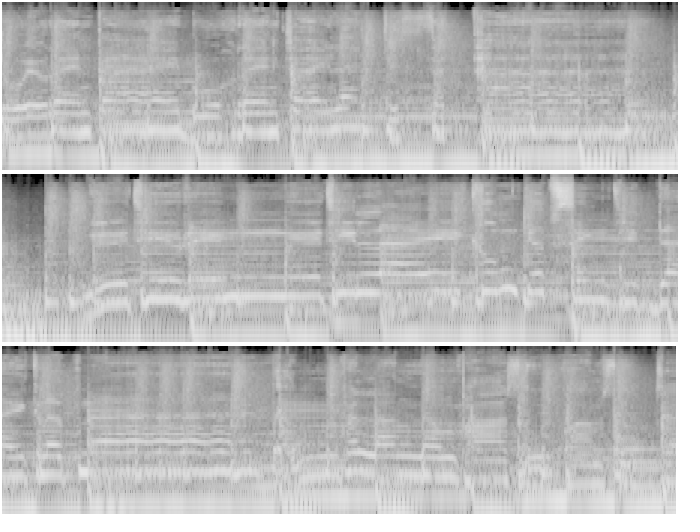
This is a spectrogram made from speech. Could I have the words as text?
โดยแรงกายบวกแรงใจและจิตศรัทธาเงื่อที่รินเงื่อที่ไหลคุ้มกับสิ่งที่ได้กลับมา เป็นพลังนำพาสู่ความสุขใจ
